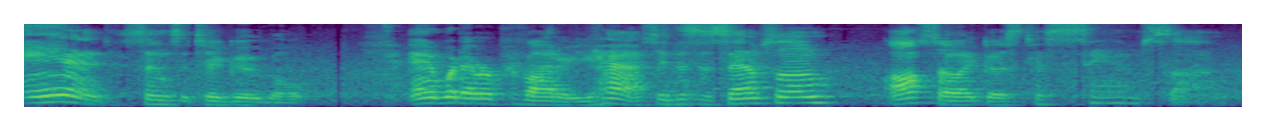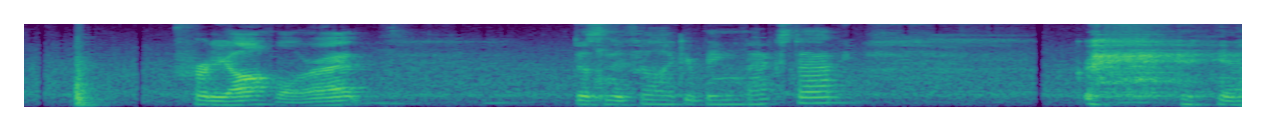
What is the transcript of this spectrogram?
and sends it to Google, and whatever provider you have. See, this is Samsung. Also, it goes to Samsung. Pretty awful, right? Doesn't it feel like you're being backstabbed?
